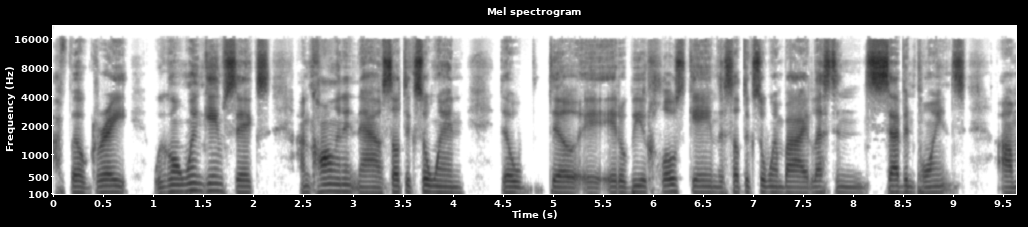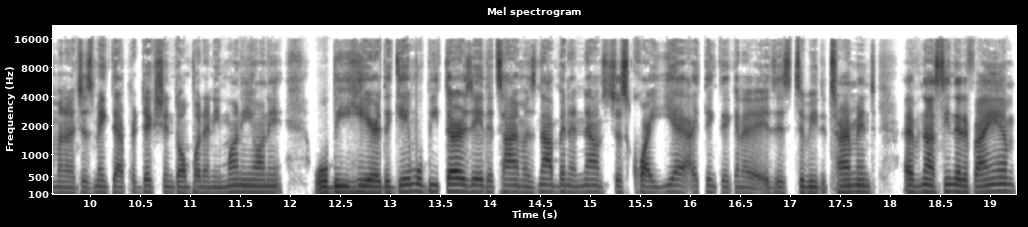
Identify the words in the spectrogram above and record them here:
I feel great. We're gonna win Game Six. I'm calling it now. Celtics will win. They'll they'll it'll be a close game. The Celtics will win by less than seven points. I'm gonna just make that prediction. Don't put any money on it. We'll be here. The game will be Thursday. The time has not been announced just quite yet. I think they're gonna it is to be determined. I have not seen that. If I am,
